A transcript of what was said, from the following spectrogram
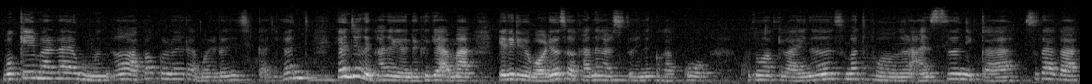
뭐 게임 할래요 그러면 어 아빠 걸로 해라 뭐 이런 식까지 현, 음. 현재는 가능했는데 그게 아마 애들이 좀 어려서 가능할 수도 있는 것 같고 고등학교 아이는 스마트폰을 안 쓰니까 쓰다가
